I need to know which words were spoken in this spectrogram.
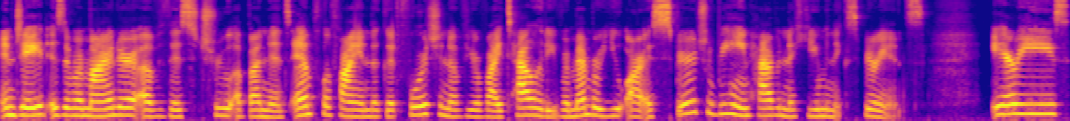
and jade is a reminder of this true abundance, amplifying the good fortune of your vitality. Remember, you are a spiritual being having a human experience. Aries,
